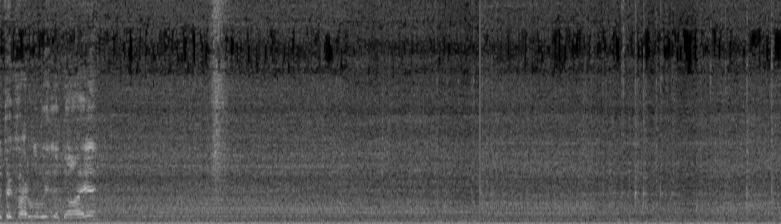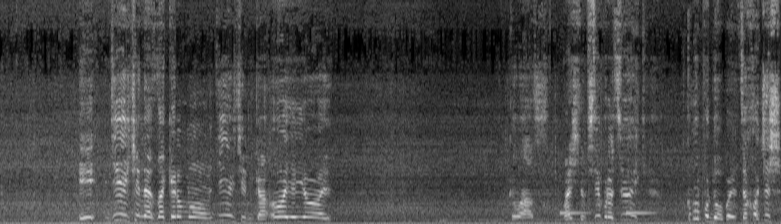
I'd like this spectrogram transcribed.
Все так гарно виглядає. І дівчина за кермом, дівчинка, ой-ой-ой. Клас. Бачите, всі працюють. Кому подобається? Хочеш,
